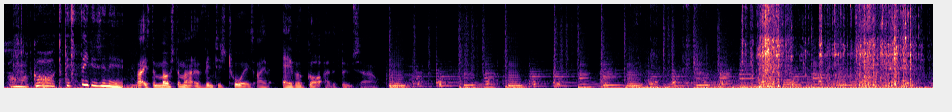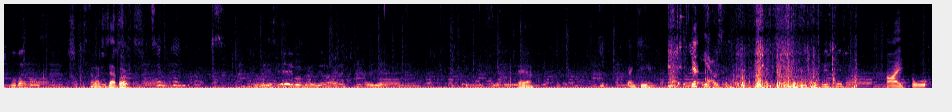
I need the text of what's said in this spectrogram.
figures. Oh my god, there's figures in it. That is the most amount of vintage toys I've ever got at the boot sale. Mobile phones. How much is that box? Ten pound box. Yeah, mobile, yeah, yeah. Yeah. Thank you. Yeah, I was gonna. I bought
